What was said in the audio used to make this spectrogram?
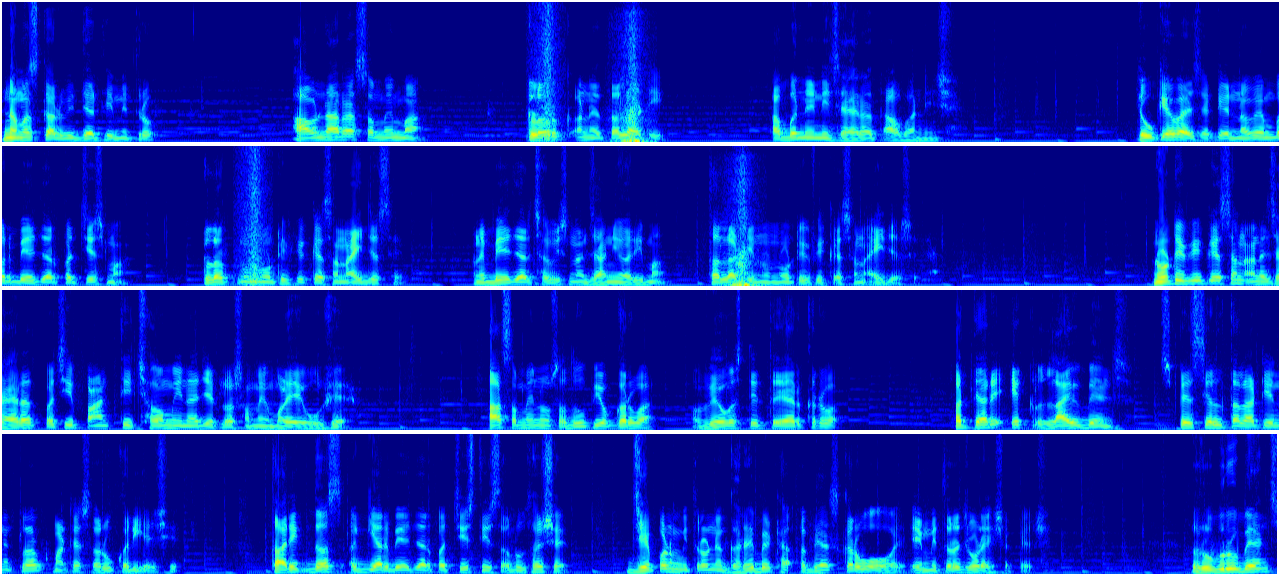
નમસ્કાર વિદ્યાર્થી મિત્રો. આવનારા સમયમાં ક્લર્ક અને તલાટી આ બંનેની જાહેરાત આવવાની છે. એવું કહેવાય છે કે નવેમ્બર બે હજાર પચીસમાં ક્લર્કનું નોટિફિકેશન આવી જશે અને બે હજાર છવ્વીસના જાન્યુઆરીમાં તલાટીનું નોટિફિકેશન આવી જશે. નોટિફિકેશન અને જાહેરાત પછી પાંચથી છ મહિના જેટલો સમય મળે એવું છે. આ સમયનો સદુપયોગ કરવા, વ્યવસ્થિત તૈયાર કરવા, અત્યારે એક લાઈવ બેન્ચ સ્પેશિયલ તલાટી અને ક્લર્ક માટે શરૂ કરીએ છીએ. તારીખ દસ અગિયાર બે હજાર પચીસથી શરૂ થશે. જે પણ મિત્રોને ઘરે બેઠા અભ્યાસ કરવો હોય એ મિત્રો જોડાઈ શકે છે. રૂબરૂ બેન્ચ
